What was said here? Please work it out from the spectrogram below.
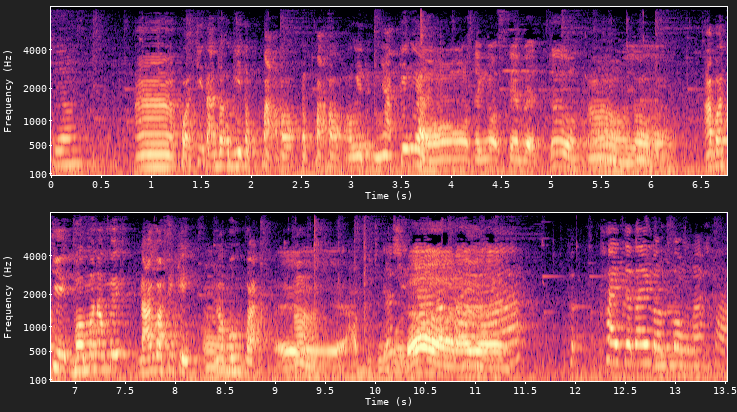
siang? ah pak cik tak ada pergi tempat tempat orang ada penyakit ke Oh, tengok siang betul. Oh, ya. ya. Ah, Pak Cik, bawa mana ambil darah sikit. Nak berubat. Eh, Ah. habis เดี๋ยว tu ฉีดยา dah นะ dah. คะไข้จะได้ลดลงนะคะ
